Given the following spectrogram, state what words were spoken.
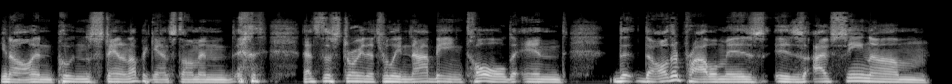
you know, and Putin's standing up against them. And that's the story that's really not being told. And the, the other problem is, is I've seen, um,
